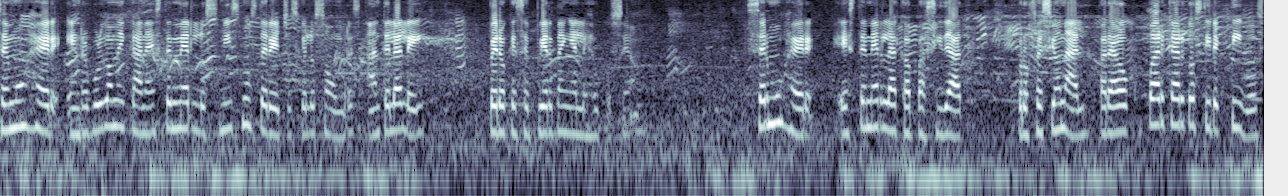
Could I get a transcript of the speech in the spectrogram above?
Ser mujer en República Dominicana es tener los mismos derechos que los hombres ante la ley, pero que se pierden en la ejecución. Ser mujer es tener la capacidad profesional para ocupar cargos directivos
